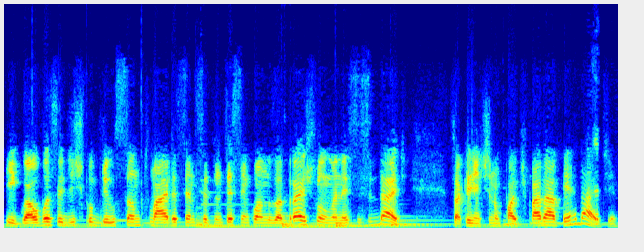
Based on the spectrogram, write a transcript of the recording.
Igual você descobriu o santuário há 175 anos atrás foi uma necessidade. Só que a gente não pode parar a verdade.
